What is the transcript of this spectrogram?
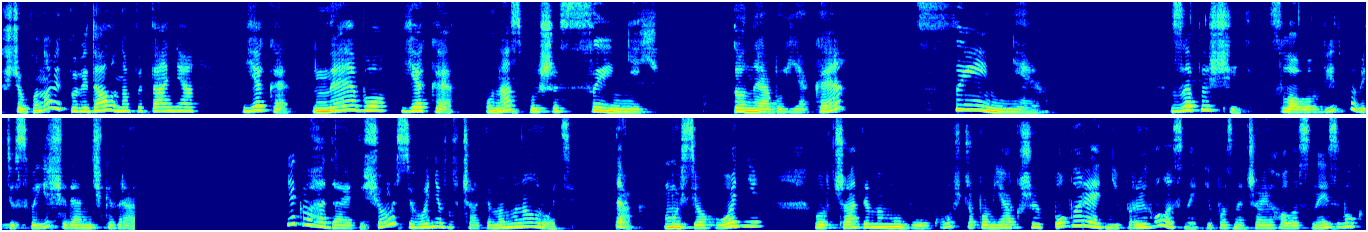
щоб воно відповідало на питання яке? Небо яке? У нас пише синій. То небо яке? Синє. Запишіть слово відповідь у свої щоденнички враження. Гадаєте, що ми сьогодні вивчатимемо на уроці? Так, ми сьогодні вивчатимемо букву, що пом'якшує попередній приголосний і позначає голосний звук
